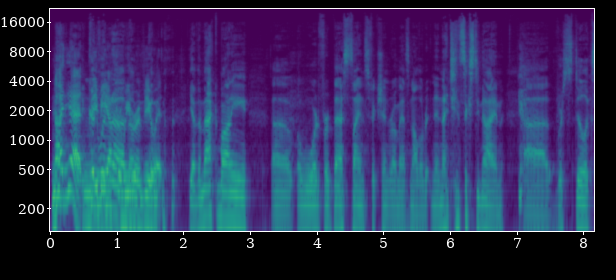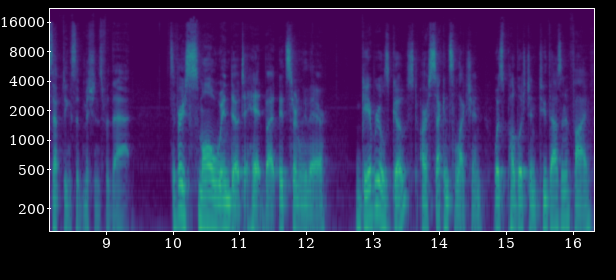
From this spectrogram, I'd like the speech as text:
Not yet. Maybe win, after uh, we the, review the, it. Yeah, the Makemani uh, Award for Best Science Fiction Romance Novel written in 1969. Uh, we're still accepting submissions for that. It's a very small window to hit, but it's certainly there. Gabriel's Ghost, our second selection, was published in 2005.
